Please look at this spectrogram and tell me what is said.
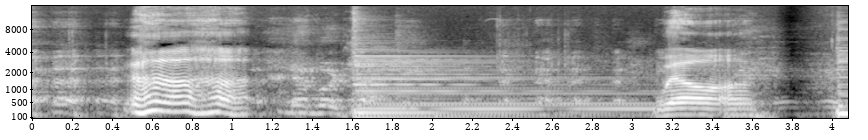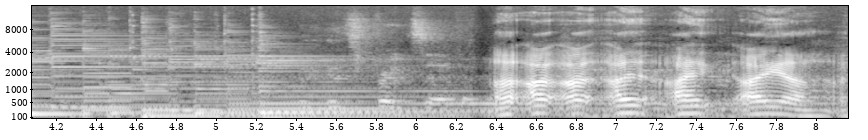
no more talking. well. Uh, It's Frank Zappa. I, I, I, I, I, uh,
